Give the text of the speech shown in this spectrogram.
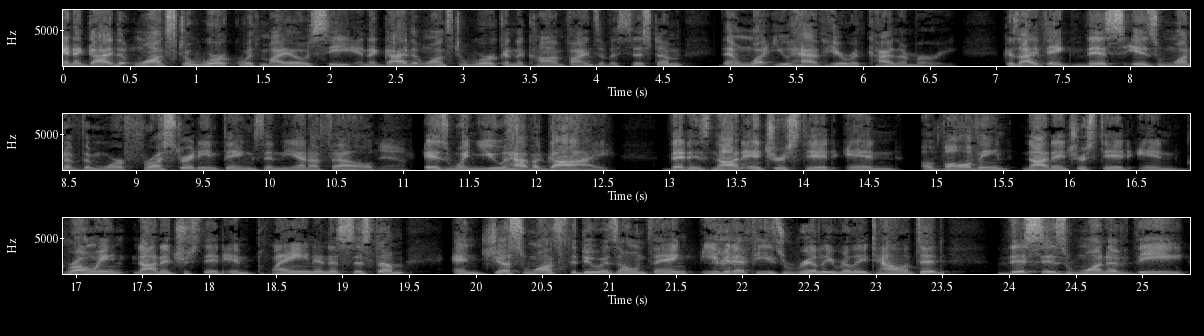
and a guy that wants to work with my OC and a guy that wants to work in the confines of a system than what you have here with Kyler Murray. Because I think this is one of the more frustrating things in the NFL yeah. is when you have a guy that is not interested in evolving, not interested in growing, not interested in playing in a system, and just wants to do his own thing, even if he's really, really talented. This is one of the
